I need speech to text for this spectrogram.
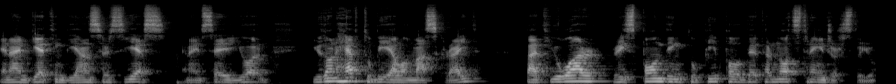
And I'm getting the answers yes. And I say you are, you don't have to be Elon Musk, right? But you are responding to people that are not strangers to you.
